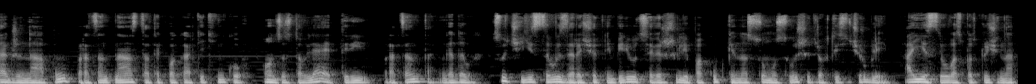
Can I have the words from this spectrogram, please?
также на пункт процент на остаток по карте Тинькофф. Он составляет 3% годовых. В случае, если вы за расчетный период совершили покупки на сумму свыше 3000 рублей. А если у вас подключена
